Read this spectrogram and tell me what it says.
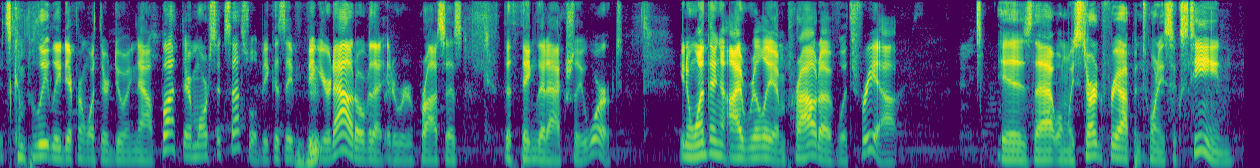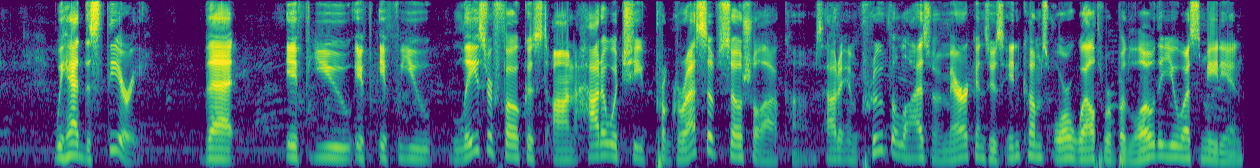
it's completely different what they're doing now but they're more successful because they've mm-hmm. figured out over that iterative process the thing that actually worked you know one thing i really am proud of with FreeOpp is that when we started FreeOpp in 2016 we had this theory that if you if if you laser focused on how to achieve progressive social outcomes, how to improve the lives of Americans whose incomes or wealth were below the US median,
